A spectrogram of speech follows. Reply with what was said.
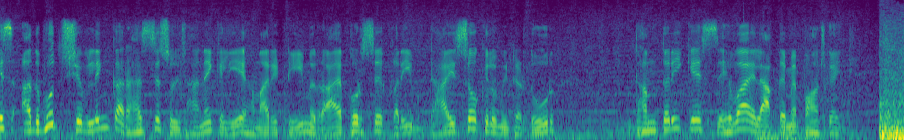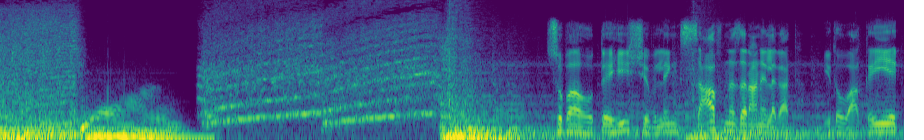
इस अद्भुत शिवलिंग का रहस्य सुलझाने के लिए हमारी टीम रायपुर से करीब 250 किलोमीटर दूर धमतरी के सेहवा इलाके में पहुँच गई थी। सुबह होते ही शिवलिंग साफ़ नज़र आने लगा था। ये तो वाकई एक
